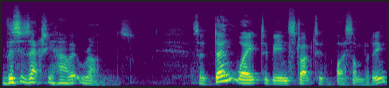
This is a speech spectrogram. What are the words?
this is actually how it runs. So don't wait to be instructed by somebody.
